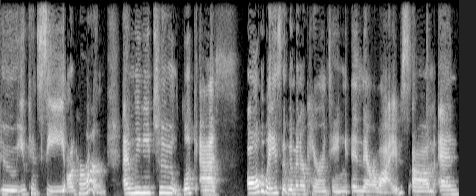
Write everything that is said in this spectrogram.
who you can see on her arm and we need to look at yes all the ways that women are parenting in their lives um, and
